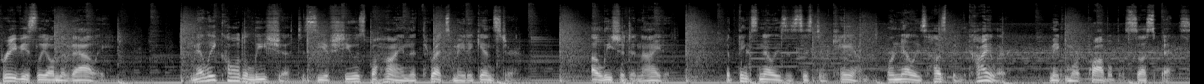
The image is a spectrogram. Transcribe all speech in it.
Previously on the Valley, Nellie called Alicia to see if she was behind the threats made against her. Alicia denied it, but thinks Nellie's assistant Cam or Nellie's husband Kyler make more probable suspects.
